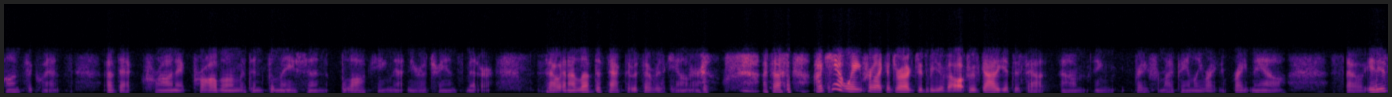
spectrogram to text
consequence of that chronic problem with inflammation blocking that neurotransmitter. So, and I love the fact that it was over the counter. I thought I can't wait for like a drug to be developed. We've got to get this out um, and ready for my family right right now. So it is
